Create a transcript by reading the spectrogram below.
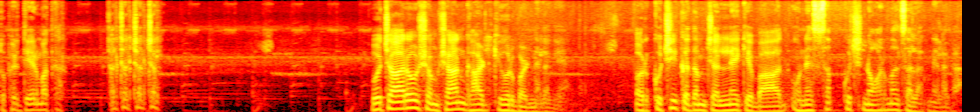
तो फिर देर मत कर। चल चल चल चल। वो चारों शमशान घाट की ओर बढ़ने लगे और कुछ ही कदम चलने के बाद उन्हें सब कुछ नॉर्मल सा लगने लगा।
